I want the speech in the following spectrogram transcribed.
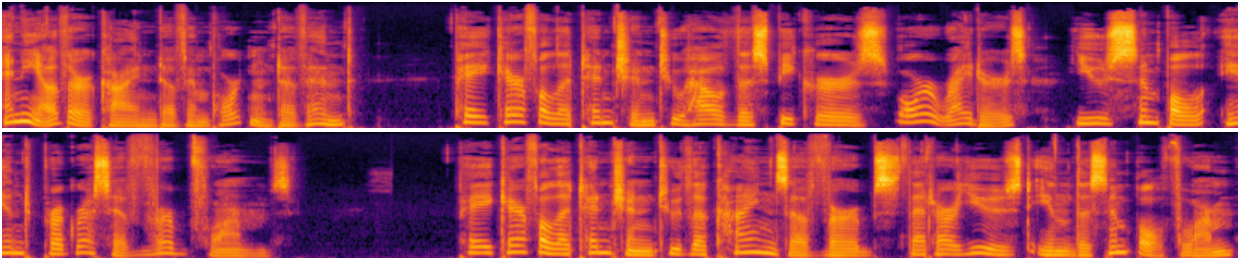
any other kind of important event, pay careful attention to how the speakers or writers use simple and progressive verb forms. Pay careful attention to the kinds of verbs that are used in the simple form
